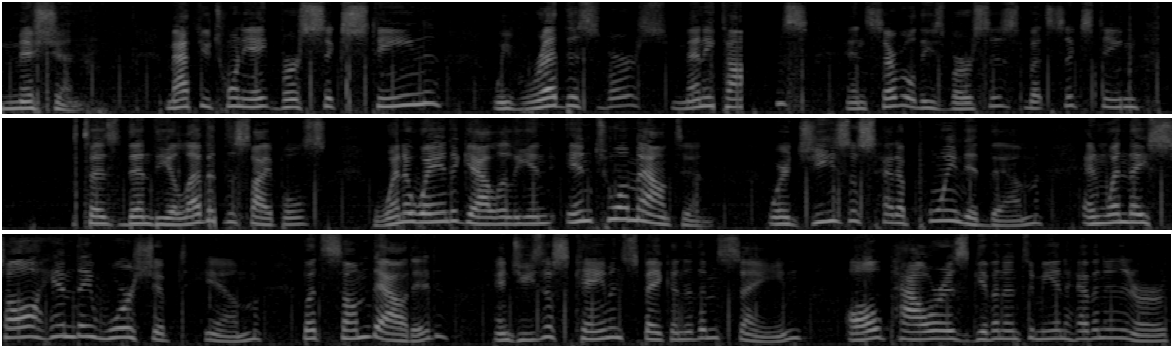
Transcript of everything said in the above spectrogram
Mission. Matthew 28, verse 16. We've read this verse many times and several of these verses, but 16 says, Then the eleven disciples went away into Galilee and into a mountain where Jesus had appointed them, And when they saw him, they worshipped him, but some doubted. And Jesus came and spake unto them, saying, All power is given unto me in heaven and in earth.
